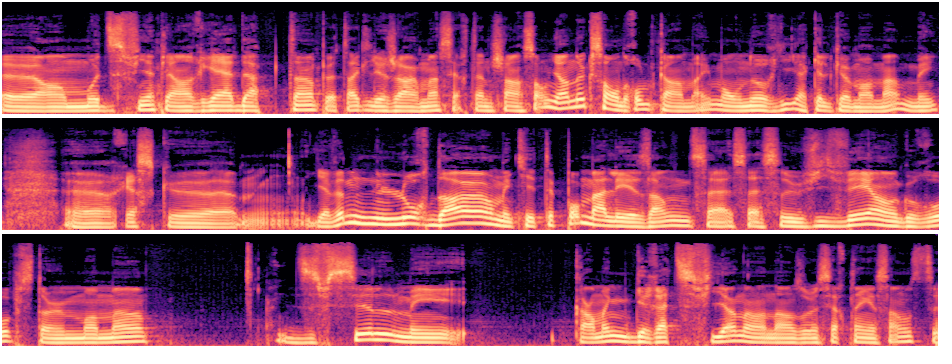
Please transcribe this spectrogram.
euh, en modifiant puis en réadaptant peut-être légèrement certaines chansons. Il y en a qui sont drôles quand même. On a ri à quelques moments, mais euh, reste que euh, il y avait une lourdeur, mais qui était pas malaisante. Ça, ça se vivait en groupe. C'était un moment difficile, mais quand même gratifiant dans, dans un certain sens.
